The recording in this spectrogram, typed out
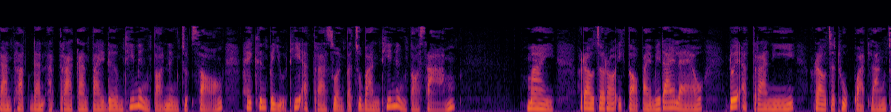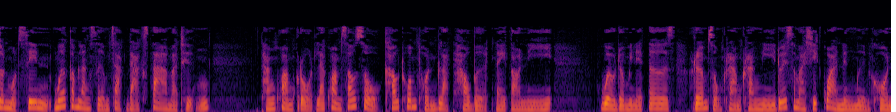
การผลักดันอัตราการตายเดิมที่ 1 ต่อ 1.2 ให้ขึ้นไปอยู่ที่อัตราส่วนปัจจุบันที่ 1 ต่อ 3 ไม่ เราจะรออีกต่อไปไม่ได้แล้ว ด้วยอัตรานี้เราจะถูกกวาดล้างจนหมดสิ้นเมื่อกำลังเสริมจากดาร์กสตาร์มาถึง ทั้งความโกรธและความเศร้าโศกเข้าท่วมทนบลัดเฮาเบิร์ตในตอนนี้ World Dominators เริ่มสงครามครั้งนี้ด้วยสมาชิกกว่า 10,000 คน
